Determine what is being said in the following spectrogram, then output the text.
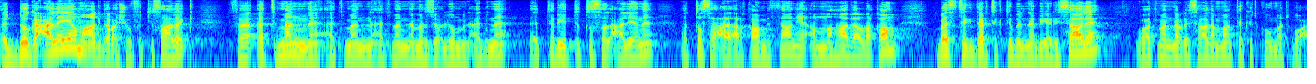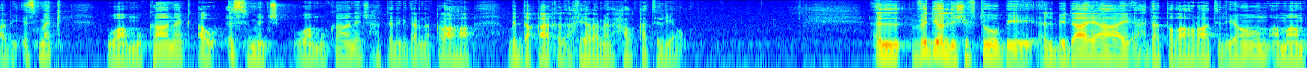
تدق علي ما أقدر أشوف اتصالك. فأتمنى أتمنى أتمنى ما تزعلون من عندنا تريد تتصل علينا اتصل على الأرقام الثانية أما هذا الرقم بس تقدر تكتب لنا برسالة وأتمنى الرسالة مالتك تكون متبوعة باسمك ومكانك أو اسمك ومكانك حتى نقدر نقراها بالدقائق الأخيرة من حلقة اليوم. الفيديو اللي شفتوه بالبداية هاي إحدى التظاهرات اليوم أمام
